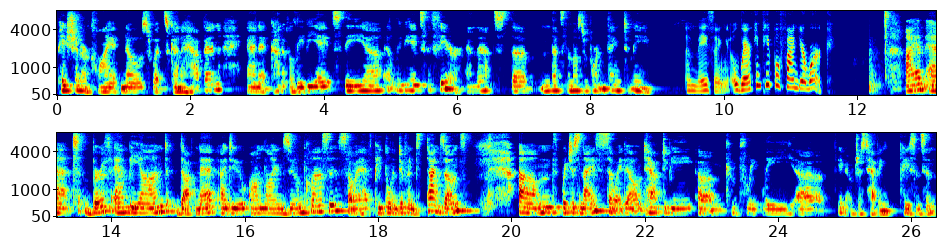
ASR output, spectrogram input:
patient or client knows what's going to happen and it kind of alleviates the uh, alleviates the fear and that's the that's the most important thing to me. Amazing. Where can people find your work? I am at birthandbeyond.net. I do online Zoom classes, so I have people in different time zones, um, which is nice. So I don't have to be um, completely, uh, you know, just having patients in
